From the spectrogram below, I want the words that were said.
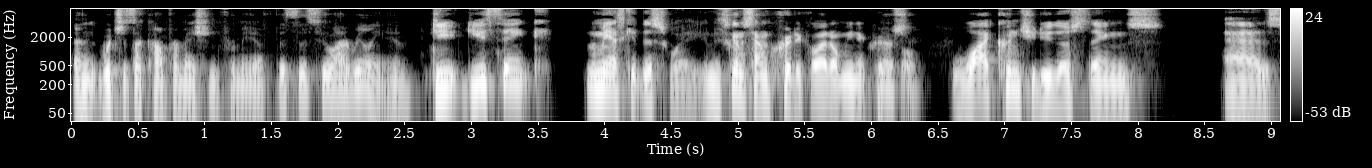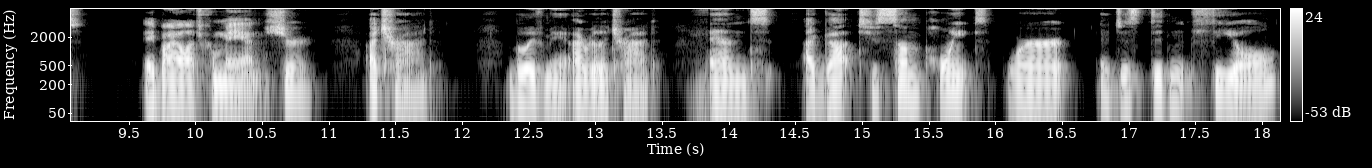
And which is a confirmation for me of this is who I really am. Do you, do you think, let me ask it this way, and it's going to sound critical. I don't mean it critical. sure. Why couldn't you do those things as a biological man? Sure. I tried. Believe me, I really tried. And I got to some point where it just didn't feel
